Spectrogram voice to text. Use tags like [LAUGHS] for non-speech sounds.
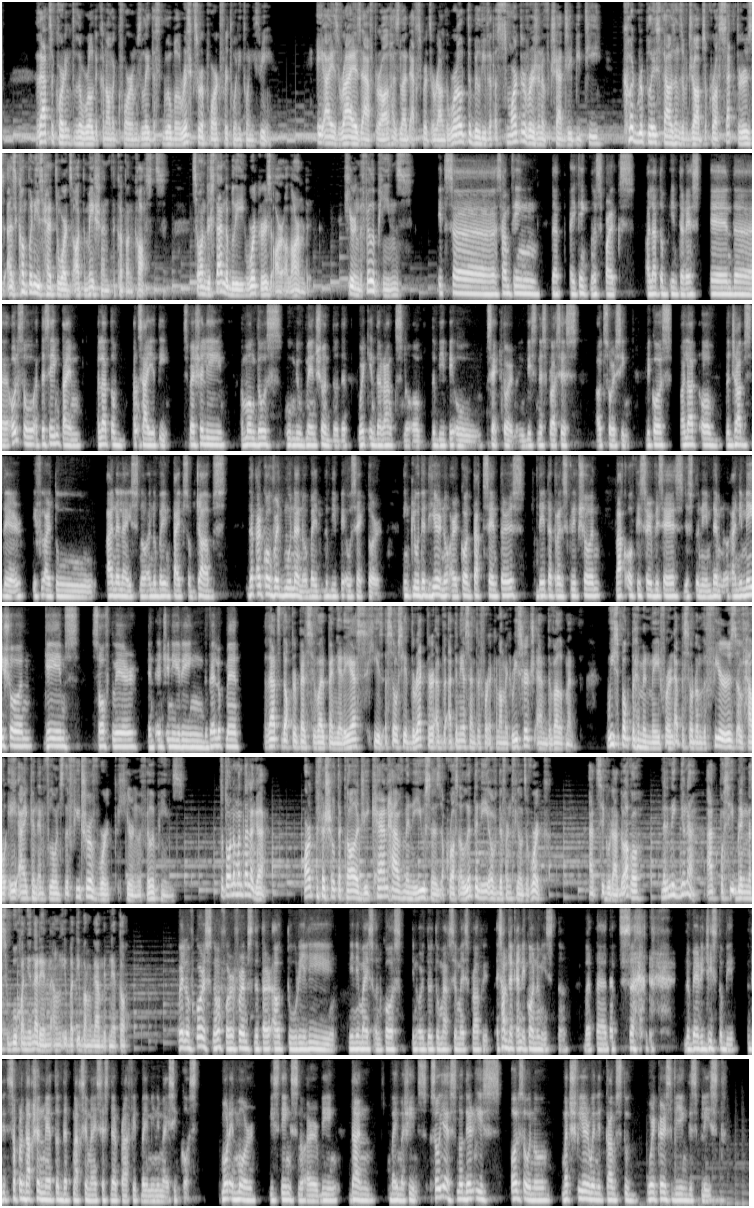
That's according to the World Economic Forum's latest Global Risks Report for 2023. AI's rise, after all, has led experts around the world to believe that a smarter version of ChatGPT could replace thousands of jobs across sectors as companies head towards automation to cut on costs. So, understandably, workers are alarmed. Here in the Philippines, it's uh, something that I think no sparks a lot of interest and uh, also at the same time a lot of anxiety, especially among those whom you've mentioned no, that work in the ranks no, of the BPO sector no, in business process outsourcing. Because a lot of the jobs there if you are to analyze no ano ba yung types of jobs that are covered muna no by the BPO sector included here no are contact centers, data transcription, back office services, just to name them, no? animation, games, software, and engineering development. That's Dr. Percival Peña Reyes. He's Associate Director at the Ateneo Center for Economic Research and Development. We spoke to him in May for an episode on the fears of how AI can influence the future of work here in the Philippines. Totoo naman talaga, artificial technology can have many uses across a litany of different fields of work. At sigurado ako, narinig nyo na at posibleng nasubukan nyo na rin ang iba't ibang gamit nito. Well, of course, no, for firms that are out to really minimize on cost in order to maximize profit. I sound like an economist, no? but uh, that's uh, [LAUGHS] the very gist of it. It's a production method that maximizes their profit by minimizing cost. More and more, these things no, are being done by machines. So yes, no, there is also no much fear when it comes to workers being displaced.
